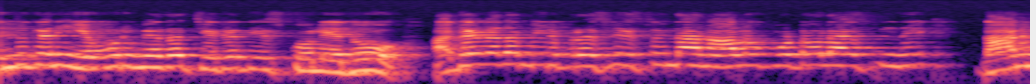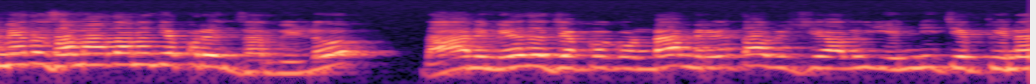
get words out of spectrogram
ఎందుకని ఎవరి మీద చర్య తీసుకోలేదు? అదే కదా మీరు ప్రశ్నిస్తుంది ఆ నాలుగు ఫోటోలు వేస్తుంది. దాని మీద సమాధానం చెప్పలేదు సార్ వీళ్ళు? దాని మీద చెప్పకుండా మిగతా విషయాలు ఎన్ని చెప్పినా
